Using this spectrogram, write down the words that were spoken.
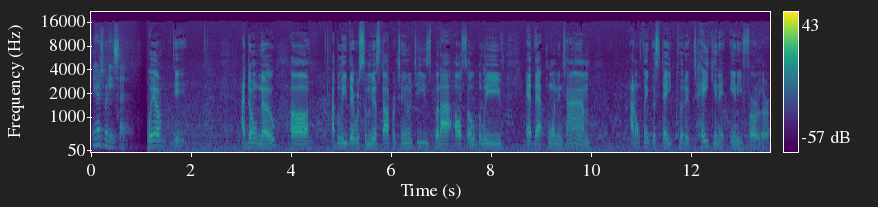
Here's what he said. Well, I don't know. Uh, I believe there were some missed opportunities, but I also believe at that point in time, I don't think the state could have taken it any further.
